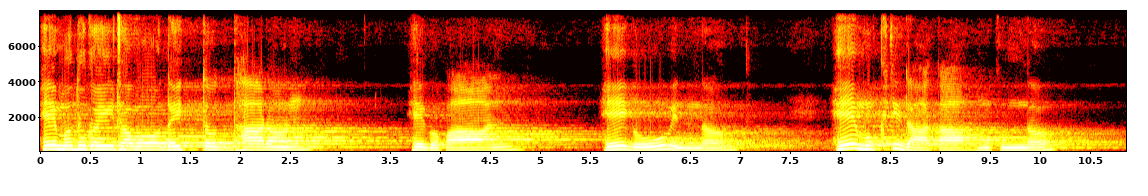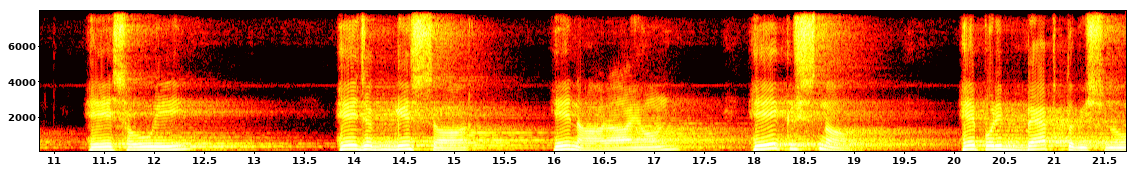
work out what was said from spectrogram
হে মধুকৈঠব দৈত্যোদ্ধারণ, হে গোপাল, হে গোবিন্দ, হে মুক্তিদাতা মুকুন্দ, হে সৌরী, হে যজ্ঞেশ্বর, হে নারায়ণ, হে কৃষ্ণ, হে পরিব্যাপ্ত বিষ্ণু,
